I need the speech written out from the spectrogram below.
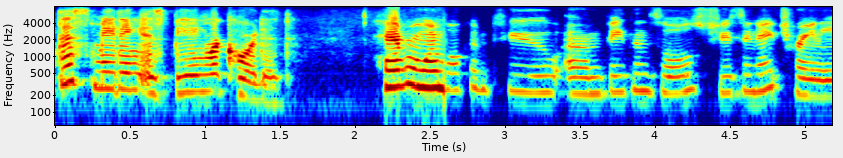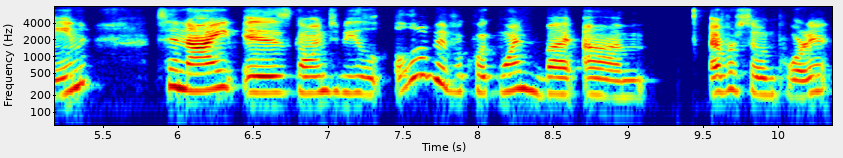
This meeting is being recorded. Hey everyone, welcome to um, Faith and Souls Tuesday night training. Tonight is going to be a little bit of a quick one, but um, ever so important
